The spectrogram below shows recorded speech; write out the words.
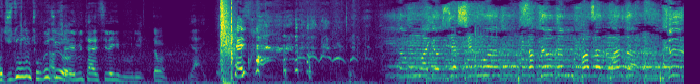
Acıdı oğlum çok acıyor. şu elimin tersiyle gibi vurayım. Tamam. Ya kes. Damla gözyaşımla satıldım pazarlarda Kırdılar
